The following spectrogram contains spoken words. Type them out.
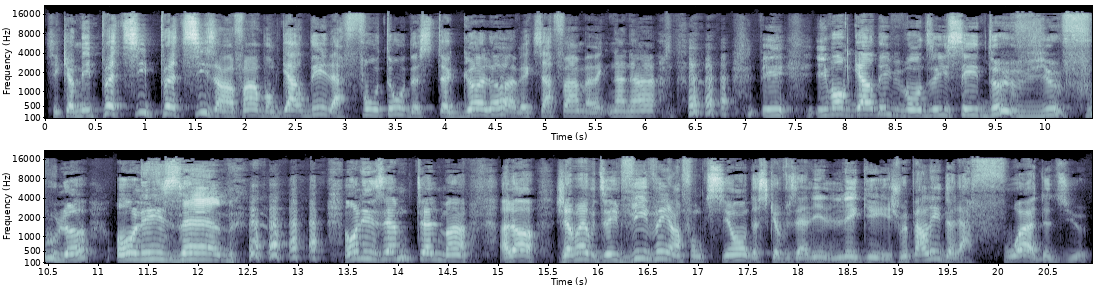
c'est que mes petits, petits enfants vont garder la photo de ce gars-là avec sa femme, avec Nana. puis ils vont regarder puis ils vont dire, ces deux vieux fous-là, on les aime. on les aime tellement. Alors, j'aimerais vous dire, vivez en fonction de ce que vous allez léguer. Je veux parler de la foi de Dieu.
